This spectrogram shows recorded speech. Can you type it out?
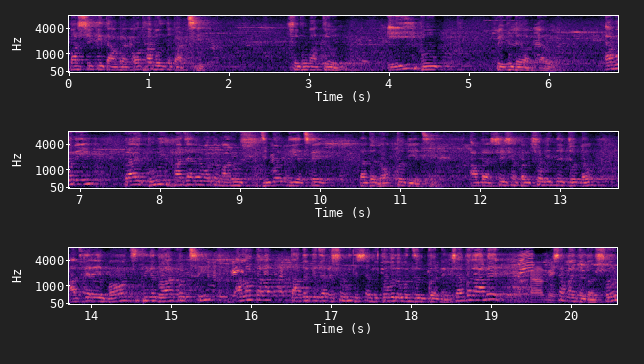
বার্ষিকীতে আমরা কথা বলতে পারছি। শুধুমাত্র এই বুক পেতে দেওয়ার কারণে। এমনই প্রায় দুই হাজারের মতো মানুষ জীবন দিয়েছে, তাদের রক্ত দিয়েছে। আমরা সেই সকল শহীদদের জন্য আজকের এই মঞ্চ থেকে দোয়া করছি। আল্লাহ তালা তাদেরকে যেন শহীদ হিসাবে কবুল মঞ্জুর করে নেন। সকলে আমিন। সম্মানিত দর্শক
